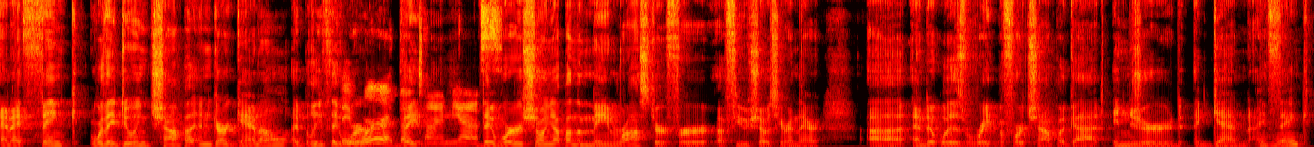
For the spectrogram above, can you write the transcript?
and I think were they doing Ciampa and Gargano? I believe they, They were. were at that They- time, yes. They were showing up on the main roster for a few shows here and there. Uh, and it was right before Ciampa got injured again, I Mhm. think.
